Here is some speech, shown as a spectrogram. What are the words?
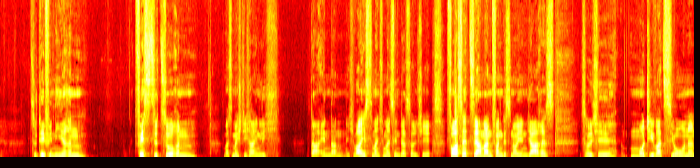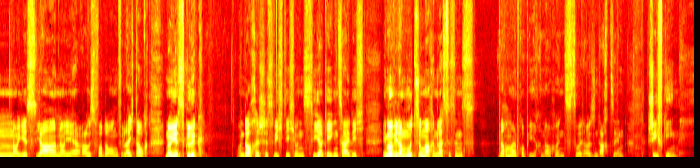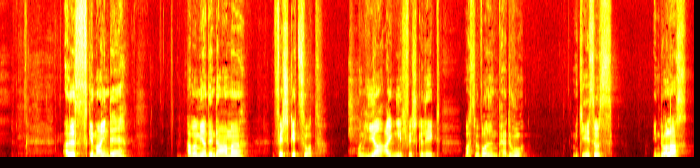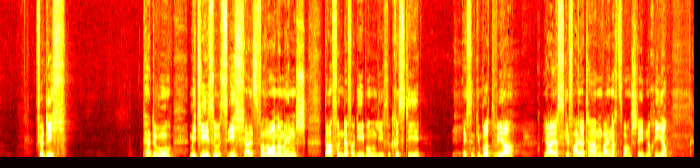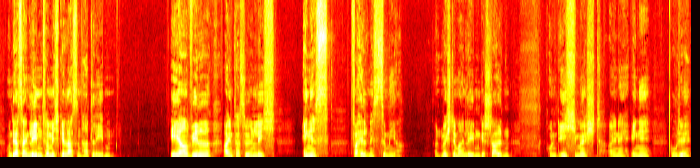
zu definieren, festzuzurren, was möchte ich eigentlich da ändern. Ich weiß, manchmal sind das solche Vorsätze am Anfang des neuen Jahres, solche Motivationen, neues Jahr, neue Herausforderungen, vielleicht auch neues Glück. Und doch ist es wichtig, uns hier gegenseitig immer wieder Mut zu machen. Lasst es uns nochmal probieren, auch wenn es 2018 schief ging. Als Gemeinde haben wir den Namen festgezurrt und hier eigentlich festgelegt, was wir wollen, per Du. Mit Jesus in Dorlach, für dich, per Du, mit Jesus. Ich als verlorener Mensch darf von der Vergebung Jesu Christi, dessen Geburt wir ja erst gefeiert haben, Weihnachtsbaum steht noch hier, und der sein Leben für mich gelassen hat, leben. Er will ein persönlich enges Verhältnis zu mir und möchte mein Leben gestalten. Und ich möchte eine enge, gute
